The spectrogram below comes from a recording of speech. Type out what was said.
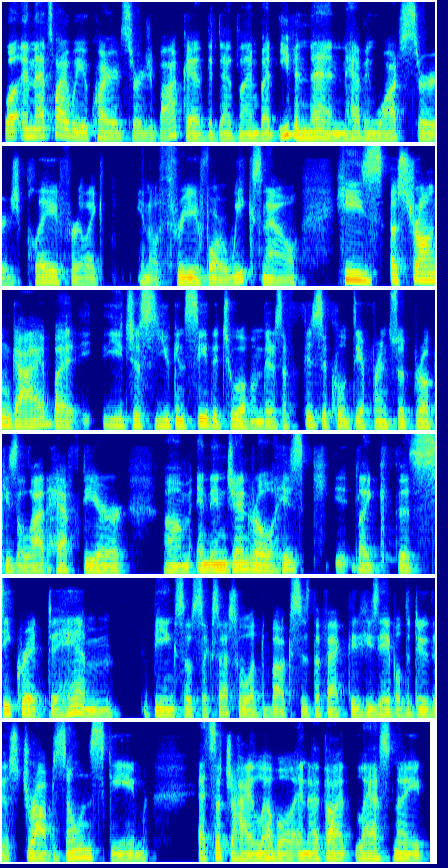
Well, and that's why we acquired Serge Ibaka at the deadline. But even then, having watched Serge play for like you know three four weeks now. He's a strong guy but you just you can see the two of them. There's a physical difference with brook he's a lot heftier. Um, and in general his like the secret to him being so successful at the bucks is the fact that he's able to do this drop zone scheme at such a high level. And i thought last night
